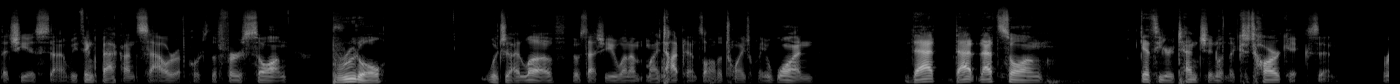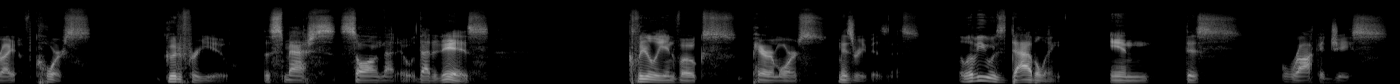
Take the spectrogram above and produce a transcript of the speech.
that she has done. Uh, we think back on Sour, of course, the first song, Brutal, which I love. It was actually one of my top ten songs of 2021. That that that song gets your attention when the guitar kicks in, right? Of course, good for you. The smash song that it, that it is clearly invokes Paramore's Misery Business. Olivia was dabbling in this rock adjacent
